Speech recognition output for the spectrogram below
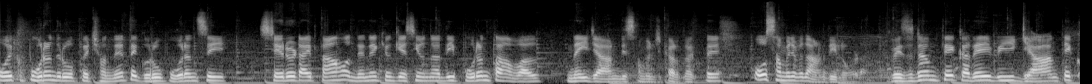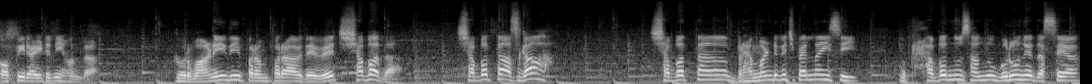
ਉਹ ਇੱਕ ਪੂਰਨ ਰੂਪ ਵਿੱਚ ਹੁੰਦੇ ਤੇ ਗੁਰੂ ਪੂਰਨ ਸੀ। ਸਟੀਰੀਓਟਾਈਪ ਤਾਂ ਹੁੰਦੇ ਨੇ ਕਿਉਂਕਿ ਅਸੀਂ ਉਹਨਾਂ ਦੀ ਪੂਰਨਤਾ ਵੱਲ ਨਹੀਂ ਜਾਣ ਦੀ ਸਮਝ ਕਰ ਸਕਦੇ। ਉਹ ਸਮਝ ਵਧਾਉਣ ਦੀ ਲੋੜ ਹੈ ਵਿਜ਼ਡਮ ਤੇ ਕਦੇ ਵੀ ਗਿਆਨ ਤੇ ਕਾਪੀਰਾਈਟ ਨਹੀਂ ਹੁੰਦਾ। ਗੁਰਬਾਣੀ ਦੀ ਪਰੰਪਰਾ ਦੇ ਵਿੱਚ ਸ਼ਬਦ ਆ। ਸ਼ਬਦ ਤਾਂ ਅਸਗਾ ਸ਼ਬਦ ਤਾਂ ਬ੍ਰਹਿਮੰਡ ਵਿੱਚ ਪਹਿਲਾਂ ਹੀ ਸੀ। ਸ਼ਬਦ ਨੂੰ ਸਾਨੂੰ ਗੁਰੂ ਨੇ ਦੱਸਿਆ।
